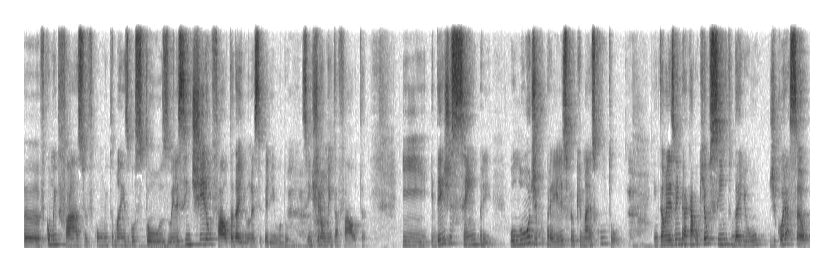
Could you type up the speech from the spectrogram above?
uh, ficou muito fácil, ficou muito mais gostoso. Eles sentiram falta da Yu nesse período, uhum. sentiram muita falta. E, e desde sempre o lúdico para eles foi o que mais contou. Uhum. Então eles vêm para cá. O que eu sinto da Yu de coração,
